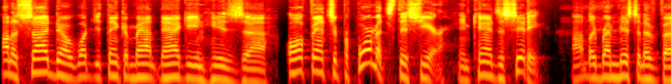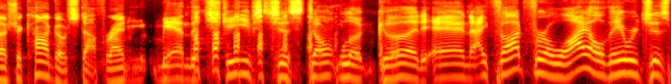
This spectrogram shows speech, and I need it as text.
On a side note, what do you think of Matt Nagy and his uh, offensive performance this year in Kansas City? Oddly reminiscent of uh, Chicago stuff, right? Man, the Chiefs just don't look good. And I thought for a while they were just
